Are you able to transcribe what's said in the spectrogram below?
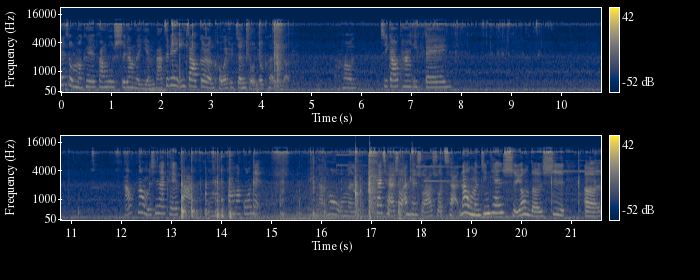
但是我们可以放入适量的盐巴，这边依照个人口味去斟酌就可以了。然后鸡高汤一杯。好，那我们现在可以把我们放到锅内，然后我们盖起来的时候安全锁要锁起来。那我们今天使用的是呃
